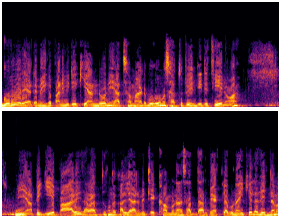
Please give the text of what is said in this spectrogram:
ගුරුවරයාට මේක පණිවිඩය කියන්න ඕනේ. යත් සමාජයට බොහොම සතුටුෙන් ඉඳී තියෙනවා. මේ අපි ගියේ පාරේ තවත් හොඳ කල්යාණ මිත්‍රෙක් හම්බුණා, සද්ධාර්ථයක් ලැබුණයි කියලා දෙන්නම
